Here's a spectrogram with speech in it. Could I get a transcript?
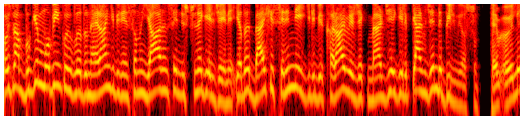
O yüzden bugün mobbing uyguladığın herhangi bir insanın yarın senin üstüne geleceğini ya da belki seninle ilgili bir karar verecek merciye gelip gelmeyeceğini de bilmiyorsun. Hem öyle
